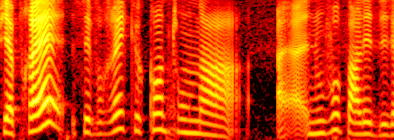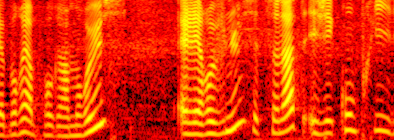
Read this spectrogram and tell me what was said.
Puis après, c'est vrai que quand on a à nouveau parlé d'élaborer un programme russe, elle est revenue, cette sonate, et j'ai compris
